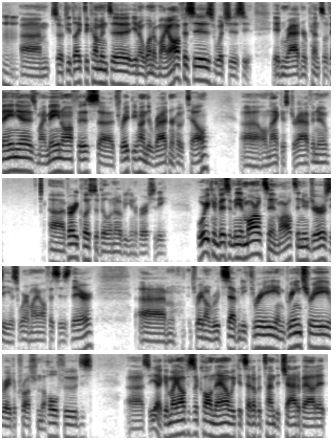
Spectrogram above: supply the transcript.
Mm-hmm. Um, so if you'd like to come into you know one of my offices, which is in Radnor, Pennsylvania, is my main office. Uh, it's right behind the Radnor Hotel uh, on Lancaster Avenue, uh, very close to Villanova University. Or you can visit me in Marlton. Marlton, New Jersey is where my office is there. Um, it's right on Route 73 in Green Tree, right across from the Whole Foods. Uh, so yeah, give my office a call now. We could set up a time to chat about it.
